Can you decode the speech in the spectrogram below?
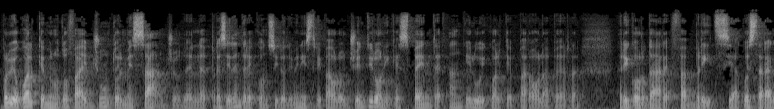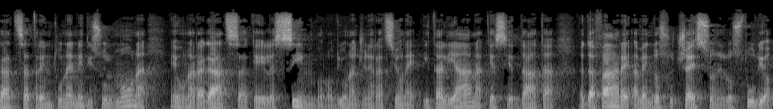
proprio qualche minuto fa è giunto il messaggio del Presidente del Consiglio dei Ministri Paolo Gentiloni che spende anche lui qualche parola per ricordare Fabrizia. Questa ragazza 31enne di Sulmona è una ragazza che è il simbolo di una generazione italiana che si è data da fare avendo successo nello studio,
